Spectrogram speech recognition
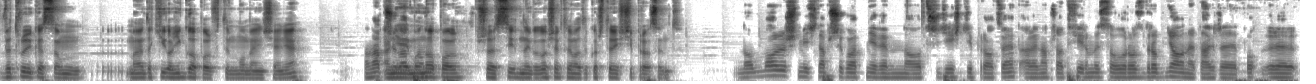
we trójkę są, mają taki oligopol w tym momencie, nie? No a nie monopol przez jednego gościa, który ma tylko 40%. No możesz mieć na przykład, nie wiem, no 30%, ale na przykład firmy są rozdrobnione, także po, y,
